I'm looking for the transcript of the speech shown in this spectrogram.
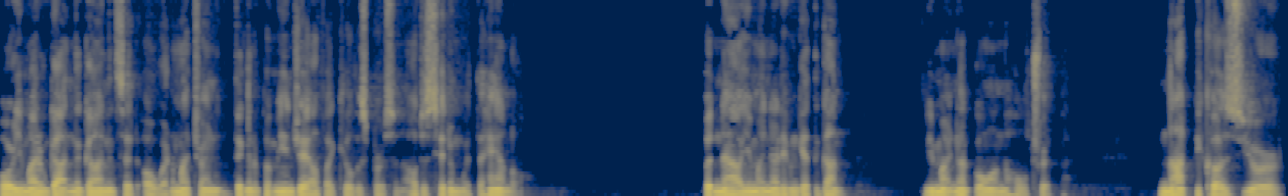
Or you might have gotten the gun and said, Oh, what am I trying to? They're going to put me in jail if I kill this person. I'll just hit him with the handle. But now you might not even get the gun. You might not go on the whole trip. Not because you're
